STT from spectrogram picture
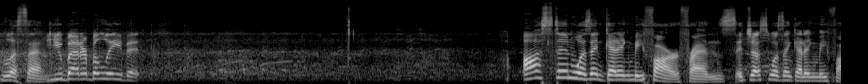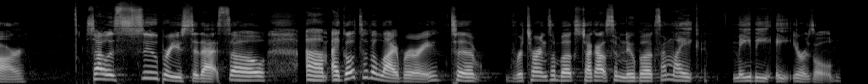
Listen. You better believe it. Austin wasn't getting me far, friends. It just wasn't getting me far. So I was super used to that. So um, I go to the library to return some books, check out some new books. I'm like maybe eight years old.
